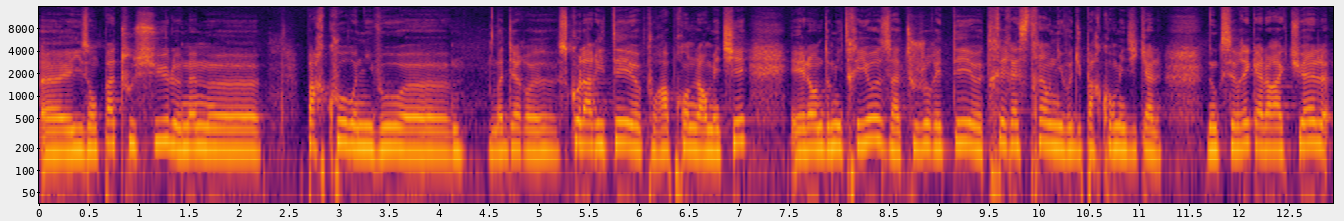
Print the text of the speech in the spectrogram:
Euh, ils n'ont pas tous eu le même euh, parcours au niveau euh, on va dire, scolarité pour apprendre leur métier. Et l'endométriose a toujours été très restreint au niveau du parcours médical. Donc c'est vrai qu'à l'heure actuelle,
